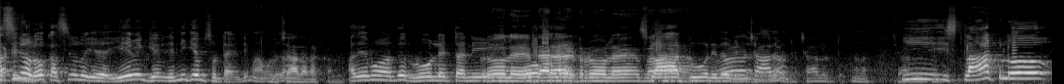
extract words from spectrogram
కసినోలో కసినోలో ఏమేమి గేమ్స్ ఎన్ని గేమ్స్ ఉంటాయండి మామూలుగా? చాలా రకాలు. అదేమో అంటే రోలెట్ అని స్లాట్ అనేదో చాలా. ఉంటాయి చాలా ఉంటాయి. ఈ స్లాట్లో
